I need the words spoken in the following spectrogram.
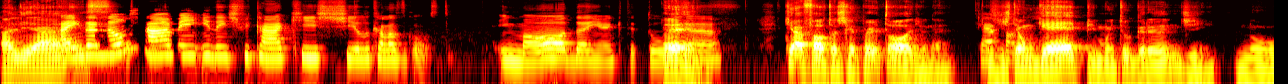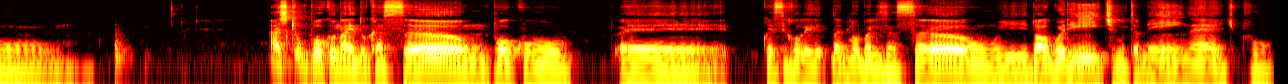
Aliás, ainda não sabem identificar que estilo que elas gostam. Em moda, em arquitetura. É. que é a falta de repertório, né? Que é a a gente tem um de- gap muito grande no. Acho que um pouco na educação, um pouco é, com esse rolê da globalização e do algoritmo também, né? Tipo,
